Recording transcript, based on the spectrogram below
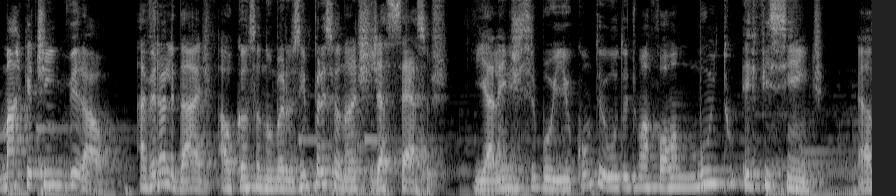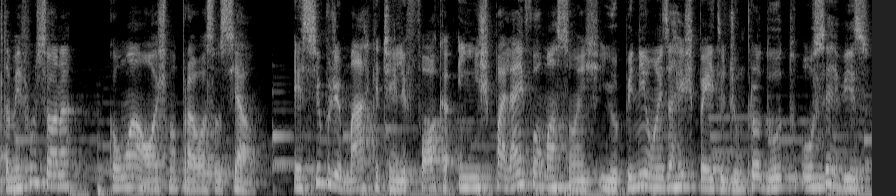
marketing viral. A viralidade alcança números impressionantes de acessos e além de distribuir o conteúdo de uma forma muito eficiente, ela também funciona como uma ótima prova social. Esse tipo de marketing ele foca em espalhar informações e opiniões a respeito de um produto ou serviço,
